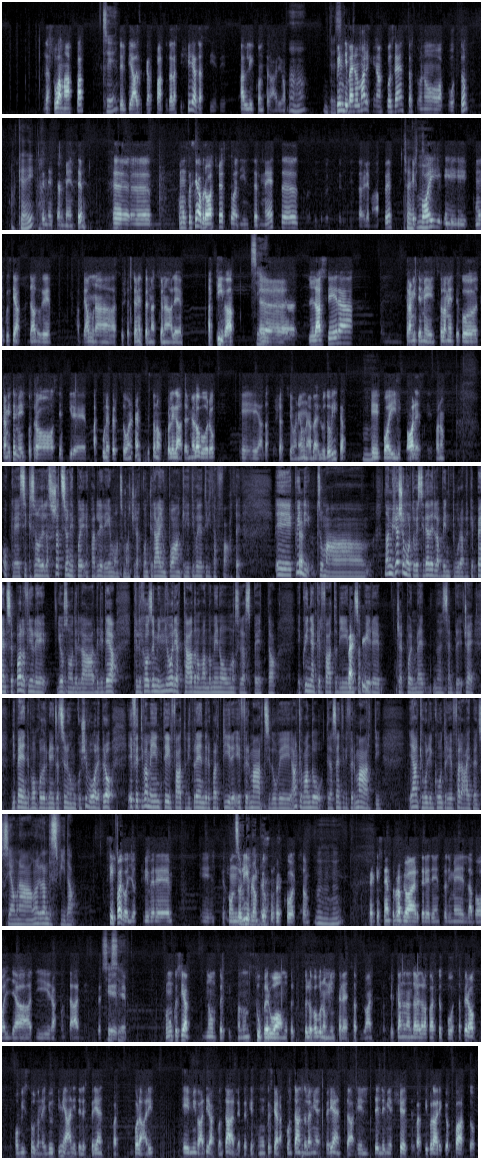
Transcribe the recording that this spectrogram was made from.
la sua mappa sì. del viaggio che ha fatto dalla Sicilia ad Assisi all'incontrario. Uh-huh. Quindi bene o male fino a Cosenza sono a posto, ok tendenzialmente. Eh, comunque sì, avrò accesso ad internet, soprattutto per poter utilizzare le mappe. Certo. E poi comunque sia, dato che abbiamo un'associazione internazionale attiva, sì. eh, la sera tramite mail, solamente co- tramite mail potrò sentire alcune persone che sono collegate al mio lavoro e all'associazione, una è Ludovica Mhm. e poi Nicola e Stefano. Ok, sì, che sono dell'associazione e poi ne parleremo, insomma, ci racconterai un po' anche che tipo di attività fate. E quindi, insomma, no, mi piace molto questa idea dell'avventura, perché penso, e poi alla fine le- io sono della- dell'idea che le cose migliori accadono quando meno uno se le aspetta. E quindi anche il fatto di Beh, non sì. sapere, cioè poi non è, non è sempre, cioè dipende, poi un po' di organizzazione comunque ci vuole, però effettivamente il fatto di prendere, partire e fermarsi dove, anche quando te la senti di fermarti e anche con gli incontri che farai, penso sia una, una grande sfida. Sì, poi voglio scrivere il secondo Secondo libro in libro. questo percorso, Mhm. perché sento proprio ardere dentro di me la voglia di raccontarmi, perché Sì, sì. Comunque sia, non perché sono un super uomo, perché quello proprio non mi interessa più, anzi sto cercando di andare dalla parte opposta, però ho vissuto negli ultimi anni delle esperienze particolari e mi va di raccontarle, perché comunque sia raccontando la mia esperienza e delle mie scelte particolari che ho fatto,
